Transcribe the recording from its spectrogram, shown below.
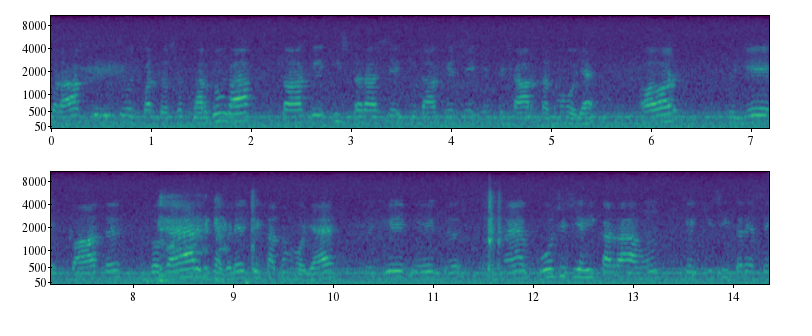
خوراک کے لیے اس پر دستخط کر دوں گا تاکہ اس طرح سے علاقے سے انتشار ختم ہو جائے۔ اور یہ بات بغیر جھگڑے سے ختم ہو جائے۔ یہ ایک میں کوشش یہی کر رہا ہوں کہ کسی طرح سے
